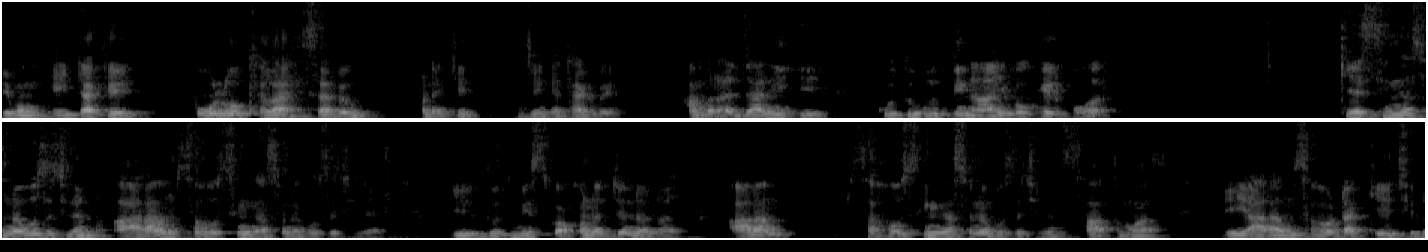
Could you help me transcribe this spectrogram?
এবং এইটাকে পোলো খেলা হিসাবেও অনেকে জেনে থাকবে। আমরা জানি কি কুতুবুদ্দিন আইবকের পর কে সিংহাসনে বসেছিলেন? আরাম শাহ সিংহাসনে বসেছিলেন। ইলতুতমিশ কখনোর জন্য নয়, আরাম শাহ সিংহাসনে বসেছিলেন সাত মাস। এই আরাম শাহটা কে ছিল?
